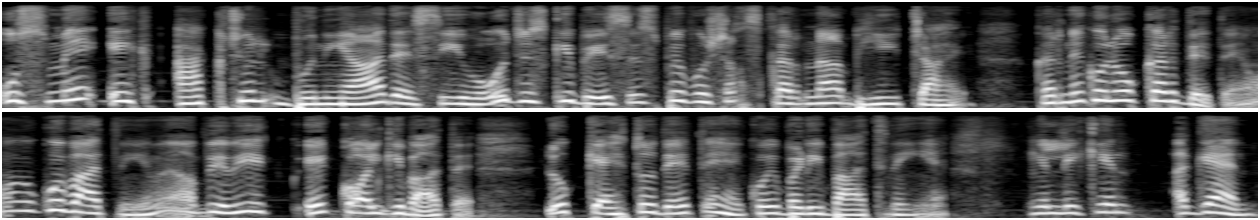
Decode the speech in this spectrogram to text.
उसमें एक एक्चुअल बुनियाद ऐसी हो जिसकी बेसिस पे वो शख्स करना भी चाहे। करने को लोग कर देते हैं कोई बात नहीं है। अभी अभी एक, एक कॉल की बात है। लोग कह तो देते हैं कोई बड़ी बात नहीं है। लेकिन अगेन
